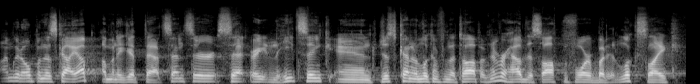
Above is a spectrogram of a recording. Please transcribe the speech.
I'm gonna open this guy up. I'm gonna get that sensor set right in the heatsink and just kind of looking from the top. I've never had this off before, but it looks like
